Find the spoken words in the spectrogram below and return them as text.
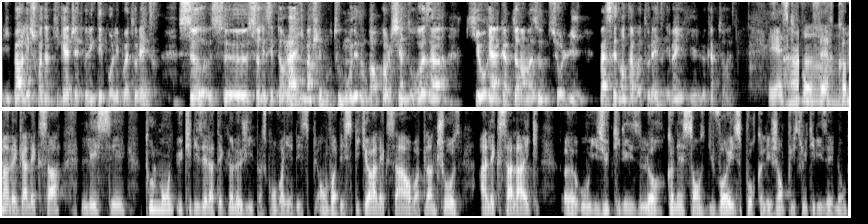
il parlait, je crois, d'un petit gadget connecté pour les boîtes aux lettres. Ce, ce, ce récepteur-là, il marcherait pour tout le monde. Et donc, par exemple, le chien de ton voisin qui aurait un capteur Amazon sur lui passerait dans ta boîte aux lettres, et ben il le capterait. Et est-ce qu'ils vont faire comme avec ah. Alexa, laisser tout le monde utiliser la technologie? Parce qu'on voit des, on voit des speakers Alexa, on voit plein de choses Alexa-like, euh, où ils utilisent leur connaissance du voice pour que les gens puissent l'utiliser. Donc,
